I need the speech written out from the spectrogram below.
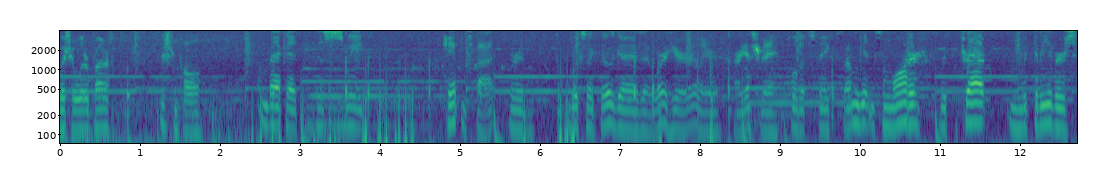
Wish I would have brought a fishing pole. I'm back at this sweet camping spot where it looks like those guys that were here earlier, or yesterday, pulled up stakes. So I'm getting some water with the trout and with the beavers.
